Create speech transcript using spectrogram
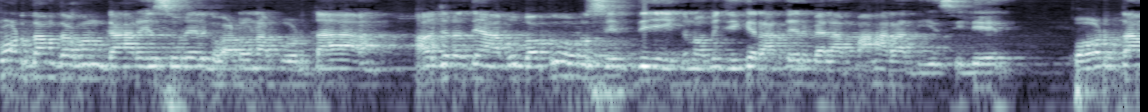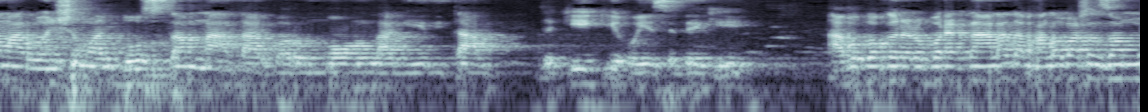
পড়তাম, তখন গাড়ে সুরের ঘটনা পড়তাম। হজরতে আবু বকর সিদ্দিক নবীজিকে রাতের বেলা পাহারা দিয়েছিলেন। পড়তাম আর ওই সময় বসতাম না তারপর মন লাগিয়ে দিতাম যে কি কি হয়েছে দেখি। আবু বকরের উপর একটা আলাদা ভালোবাসা জন্ম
